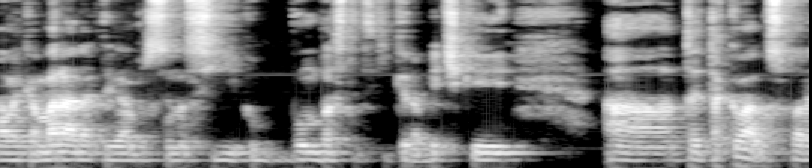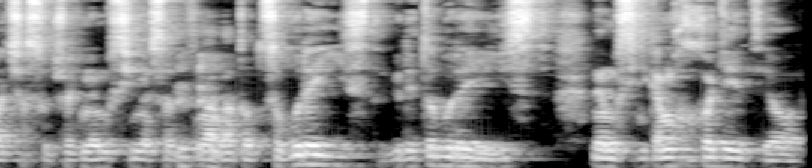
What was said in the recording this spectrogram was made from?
máme kamaráda, který nám prostě nosí jako bombastické krabičky a to je taková úspora času. Člověk nemusí myslet mm-hmm. na to, co bude jíst, kdy to bude jíst, nemusí nikam chodit, jo.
